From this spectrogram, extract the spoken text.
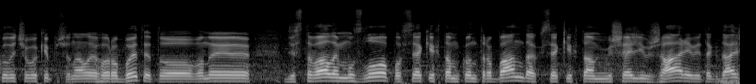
коли чуваки починали його робити, то вони діставали музло по всяких там контрабандах, всяких там мішелів жарів і так далі.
